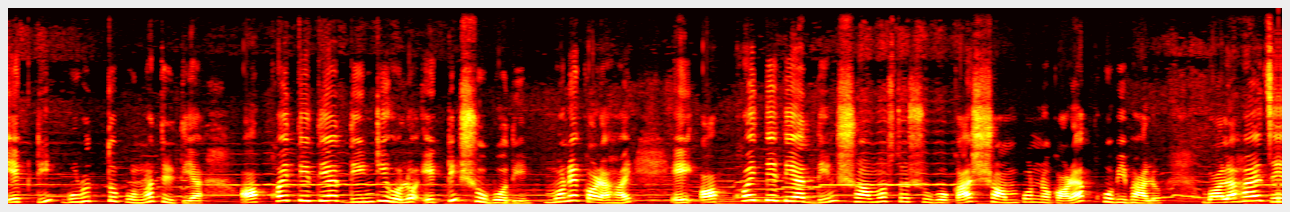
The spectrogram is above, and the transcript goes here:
একটি গুরুত্বপূর্ণ তৃতীয়া। অক্ষয় তৃতীয়ার দিনটি হলো একটি শুভ দিন। মনে করা হয়, এই অক্ষয় তৃতীয়ার দিন সমস্ত শুভ কাজ সম্পন্ন করা খুবই ভালো। বলা হয় যে,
